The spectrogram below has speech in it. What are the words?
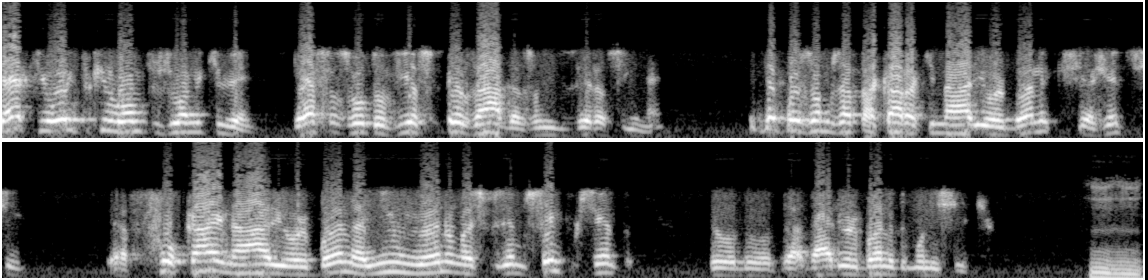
7, 8 quilômetros o ano que vem. Essas rodovias pesadas, vamos dizer assim, né? E depois vamos atacar aqui na área urbana, que se a gente se focar na área urbana, em um ano nós fizemos 100% do, do, da, da, área urbana do município. Uhum.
